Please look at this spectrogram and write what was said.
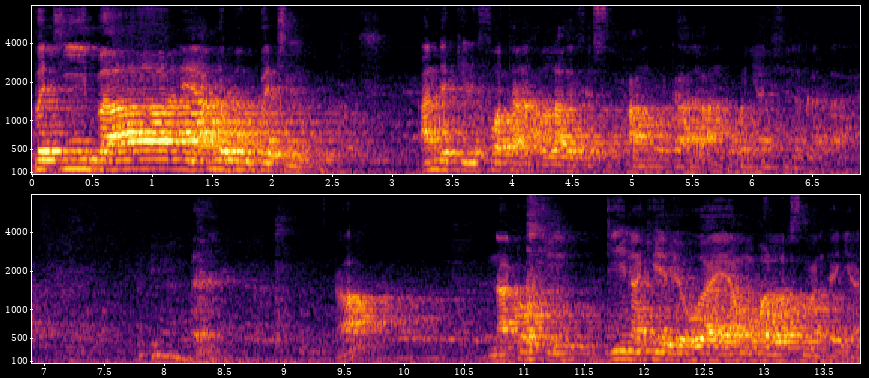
Bati ba ne ando bu bati ande kin fota Allah ge subhanahu wa ta'ala. Ando ko nyaa na toki dina kebe wa ya mu subhanahu wa ta'ala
